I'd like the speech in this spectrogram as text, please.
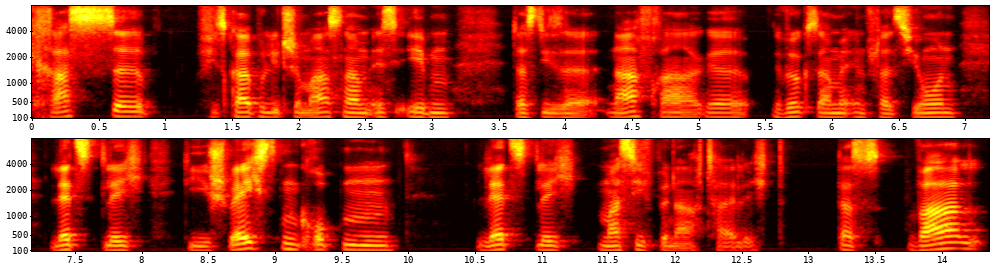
krasse fiskalpolitische Maßnahmen ist eben, dass diese Nachfrage wirksame Inflation letztlich die schwächsten Gruppen letztlich massiv benachteiligt. Das war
